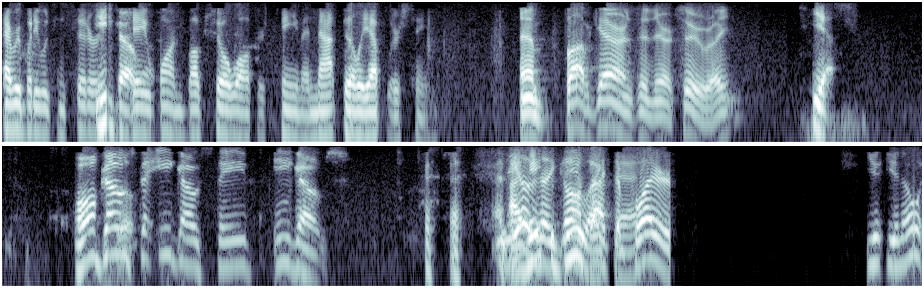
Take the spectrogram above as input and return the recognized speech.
everybody would consider it Ego. day one Buck Showalter's team and not Billy Eppler's team. And Bob Geren's in there too, right? Yes. All goes to ego, Steve. Egos. And the I other hate to thing, be going like back to that. players, You you know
